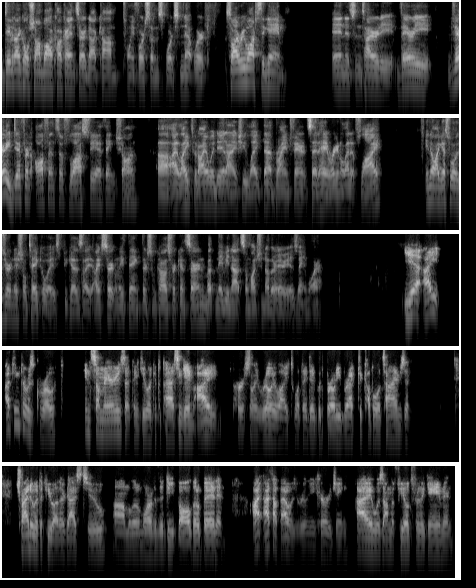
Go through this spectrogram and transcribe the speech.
David Eichel, Sean Bach, HawkeyeInsider.com, 24 7 Sports Network. So I rewatched the game in its entirety. Very, very different offensive philosophy, I think, Sean. Uh, I liked what Iowa did. I actually liked that. Brian Ferentz said, hey, we're going to let it fly. You know, I guess what was your initial takeaways? Because I, I certainly think there's some cause for concern, but maybe not so much in other areas anymore. Yeah, I I think there was growth in some areas. I think you look at the passing game. I personally really liked what they did with Brody Brecht a couple of times and tried it with a few other guys too. Um, a little more of the deep ball, a little bit, and I, I thought that was really encouraging. I was on the field for the game and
